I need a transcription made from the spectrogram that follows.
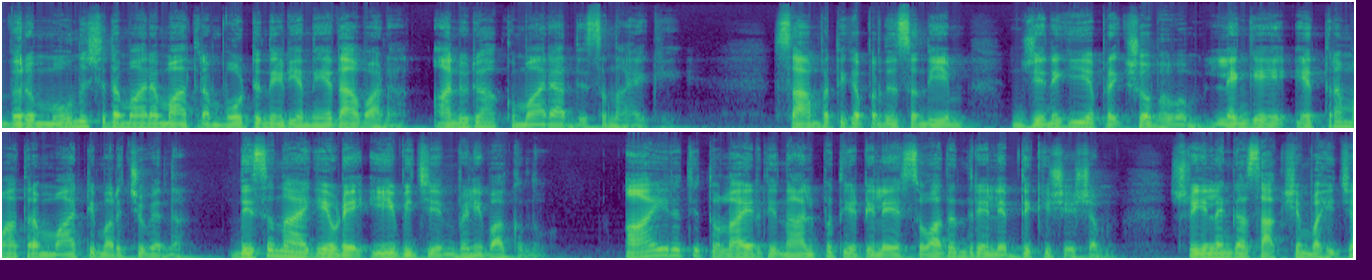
വെറും മൂന്ന് ശതമാനം മാത്രം വോട്ട് നേടിയ നേതാവാണ് അനുരാഗ് കുമാര ദിസനായകെ. സാമ്പത്തിക പ്രതിസന്ധിയും ജനകീയ പ്രക്ഷോഭവും ലങ്കയെ എത്രമാത്രം മാറ്റിമറിച്ചുവെന്ന് ദിസനായകയുടെ ഈ വിജയം വെളിവാക്കുന്നു. ആയിരത്തി തൊള്ളായിരത്തി നാൽപ്പത്തിയെട്ടിലെ സ്വാതന്ത്ര്യ ലബ്ധിക്കു ശേഷം ശ്രീലങ്ക സാക്ഷ്യം വഹിച്ച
